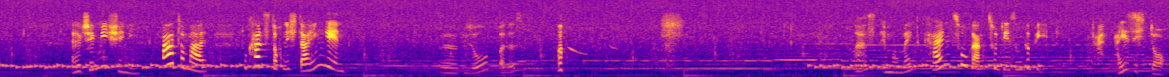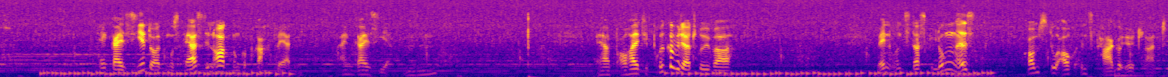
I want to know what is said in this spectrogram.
Alchemie-Genie, warte mal. Du kannst doch nicht dahin gehen. Äh, wieso? Was ist? du hast im Moment keinen Zugang zu diesem Gebiet. Das weiß ich doch. Der Geysir dort muss erst in Ordnung gebracht werden. Ein Geysir. Mhm. Er braucht halt die Brücke wieder drüber. Wenn uns das gelungen ist, kommst du auch ins karge Ödland.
